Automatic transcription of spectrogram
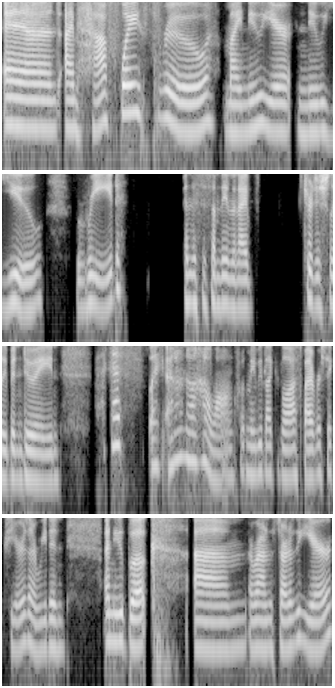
And I'm halfway through my New Year, New You read. And this is something that I've traditionally been doing, I guess, like, I don't know how long, but maybe like the last five or six years. I read in a new book um, around the start of the year.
